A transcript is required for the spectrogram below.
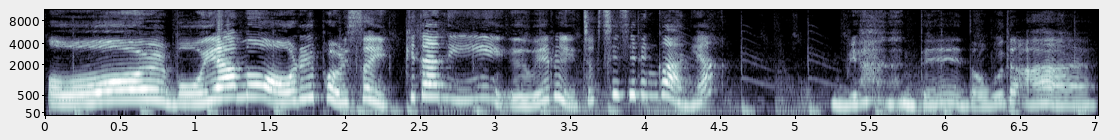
얼 뭐야 뭐 얼을 벌써 익히다니. 의외로 이쪽 체질인 거 아니야? 미안한데 너보다 아.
